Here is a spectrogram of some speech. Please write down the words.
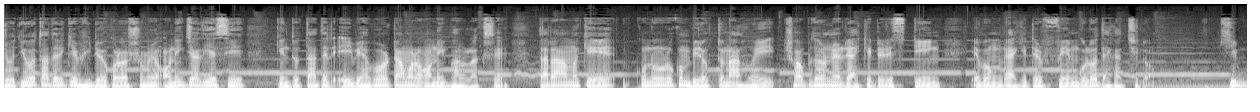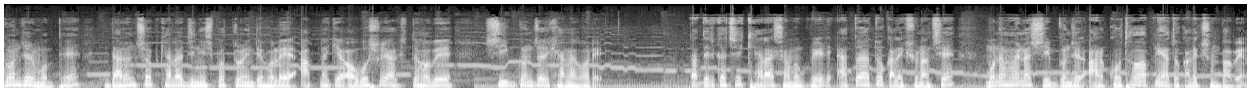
যদিও তাদেরকে ভিডিও করার সময় অনেক জ্বালিয়েছি, কিন্তু তাদের এই ব্যবহারটা আমার অনেক ভালো লাগছে। তারা আমাকে কোনো রকম বিরক্ত না হয়েই সব ধরনের র্যাকেটের স্টিং এবং র্যাকেটের ফ্রেমগুলো দেখাচ্ছিল। শিবগঞ্জের মধ্যে দারুণ সব খেলার জিনিসপত্র নিতে হলে আপনাকে অবশ্যই আসতে হবে শিবগঞ্জের খেলাঘরে। তাদের কাছে খেলার সামগ্রীর এত এত কালেকশন আছে, মনে হয় না শিবগঞ্জের আর কোথাও আপনি এত কালেকশন পাবেন।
